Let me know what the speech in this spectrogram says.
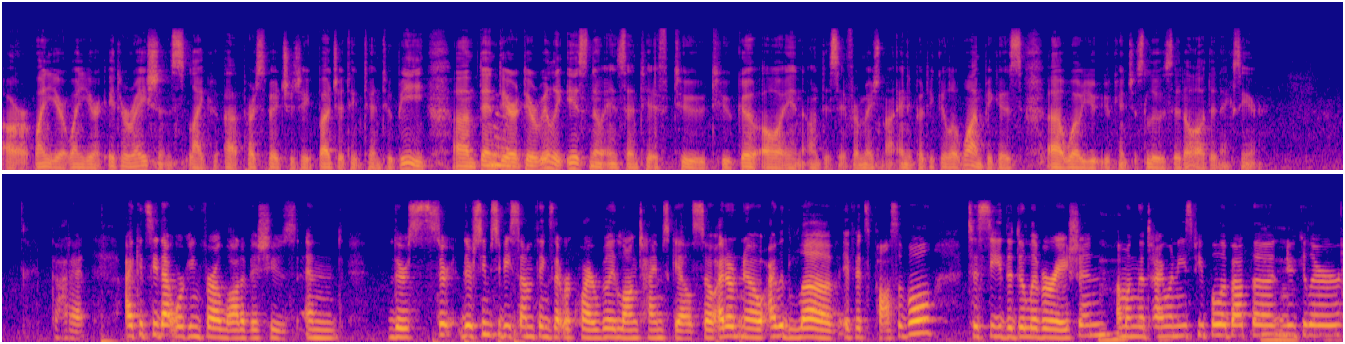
or one year, one year iterations, like uh, participatory budgeting tend to be, um, then mm -hmm. there there really is no incentive to to go all in on disinformation on any particular one because uh, well you, you can just lose it all the next year. Got it. I could see that working for a lot of issues and there's there seems to be some things that require really long time scales. So I don't know. I would love if it's possible to see the deliberation mm -hmm. among the Taiwanese people about the mm -hmm. nuclear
